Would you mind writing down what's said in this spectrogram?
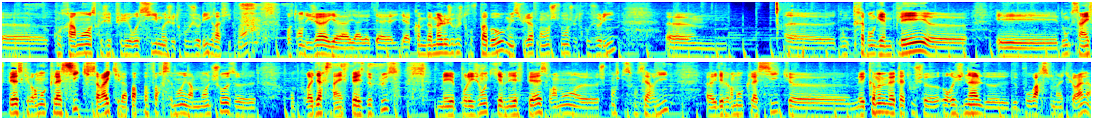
Euh, contrairement à ce que j'ai pu lire aussi, moi je le trouve joli graphiquement. Pourtant déjà il y a, y, pas mal de jeux que je trouve pas beau, mais celui-là franchement je le trouve joli. Euh, euh, donc très bon gameplay et donc c'est un FPS qui est vraiment classique. C'est vrai qu'il apporte pas forcément énormément de choses. on pourrait dire que c'est un FPS de plus, mais pour les gens qui aiment les FPS, vraiment, je pense qu'ils sont servis. il est vraiment classique, mais quand même avec la touche originale de, pouvoir surnaturel.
